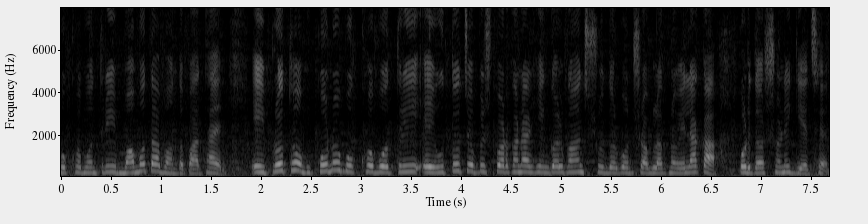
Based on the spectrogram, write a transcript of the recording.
মুখ্যমন্ত্রী মমতা বন্দ্যোপাধ্যায়ের। এই প্রথম কোনো মুখ্যমন্ত্রী এই উত্তর চব্বিশ পরগনার হিঙ্গলগঞ্জ সুন্দরবন সংলগ্ন এলাকা পরিদর্শনে গিয়েছেন।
